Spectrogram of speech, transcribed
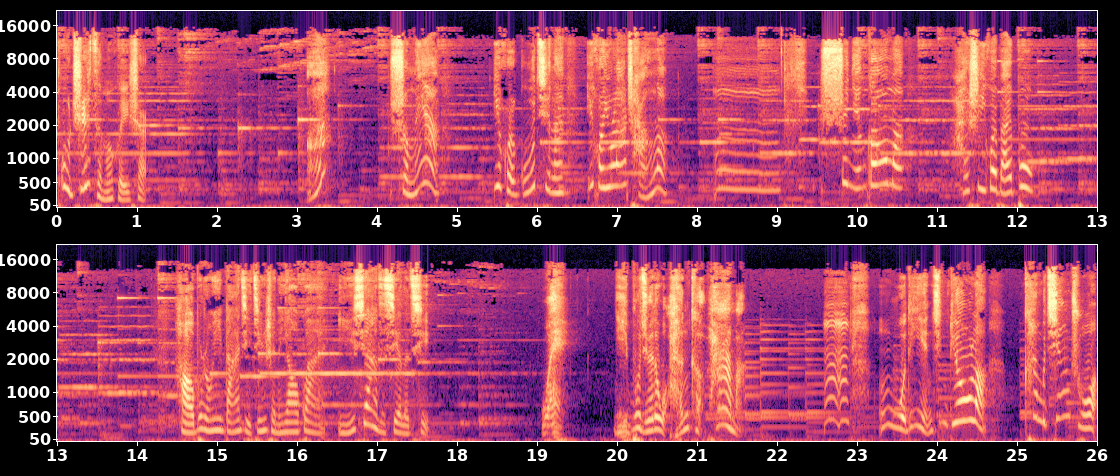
不知怎么回事儿。啊，什么呀？一会儿鼓起来，一会儿又拉长了。嗯，是年糕吗？还是一块白布？好不容易打起精神的妖怪一下子泄了气。喂，你不觉得我很可怕吗？嗯嗯，我的眼镜丢了，看不清楚。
